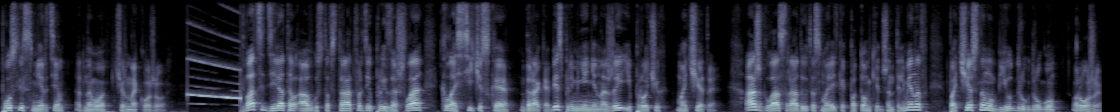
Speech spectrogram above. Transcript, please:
после смерти одного чернокожего. 29 августа в Стратфорде произошла классическая драка без применения ножей и прочих мачете. Аж глаз радуется смотреть, как потомки джентльменов по-честному бьют друг другу рожи.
